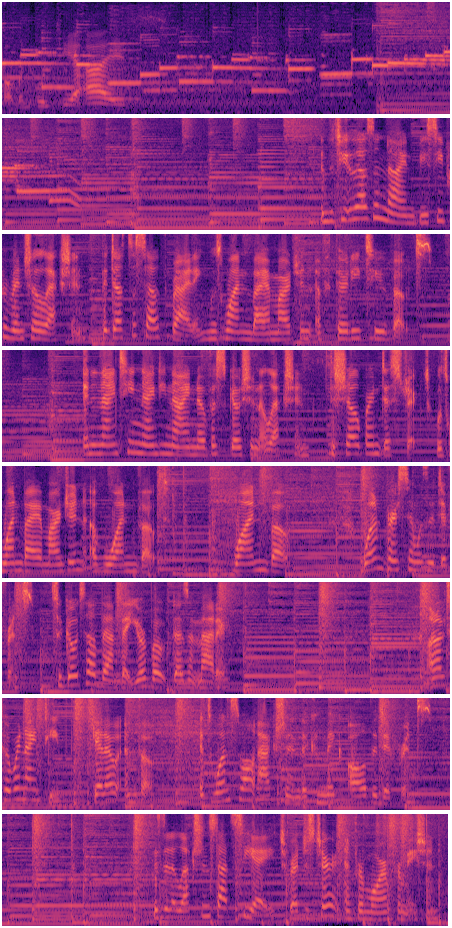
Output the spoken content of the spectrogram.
kommen und ihr Eis. In the 2009 BC provincial election, the Delta South riding was won by a margin of 32 votes. In a 1999 Nova Scotian election, the Shelburne district was won by a margin of one vote. One vote. One person was the difference, so go tell them that your vote doesn't matter. On October 19th, get out and vote. It's one small action that can make all the difference. Visit elections.ca to register and for more information.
